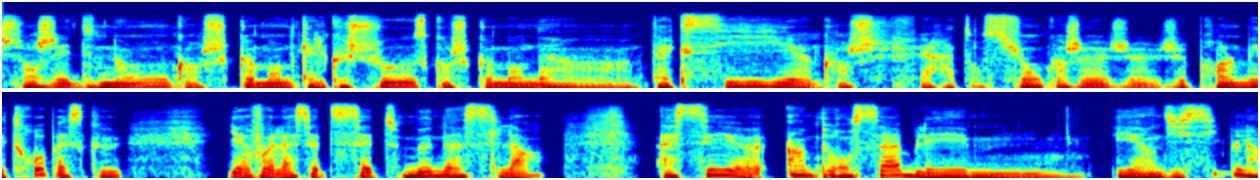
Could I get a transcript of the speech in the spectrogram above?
changer de nom quand je commande quelque chose, quand je commande un taxi, euh, mmh. quand je fais attention, quand je, je, prends le métro, parce que il y a voilà cette, cette menace-là, assez euh, impensable et, mm, et, indicible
